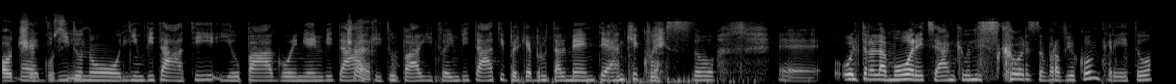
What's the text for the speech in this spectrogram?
oggi eh, dividono gli invitati, io pago i miei invitati, tu Certo. paghi i tuoi invitati, perché brutalmente anche questo, eh, oltre all'amore c'è anche un discorso proprio concreto,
